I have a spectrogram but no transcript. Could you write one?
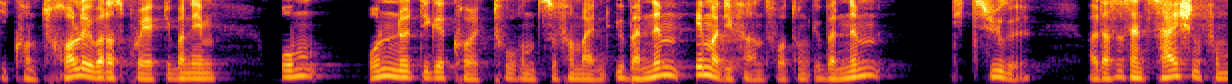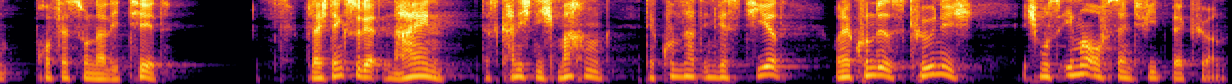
die Kontrolle über das Projekt übernehmen, um unnötige Korrekturen zu vermeiden. Übernimm immer die Verantwortung, übernimm die Zügel, weil das ist ein Zeichen von Professionalität. Vielleicht denkst du dir, nein, das kann ich nicht machen. Der Kunde hat investiert und der Kunde ist König. Ich muss immer auf sein Feedback hören.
